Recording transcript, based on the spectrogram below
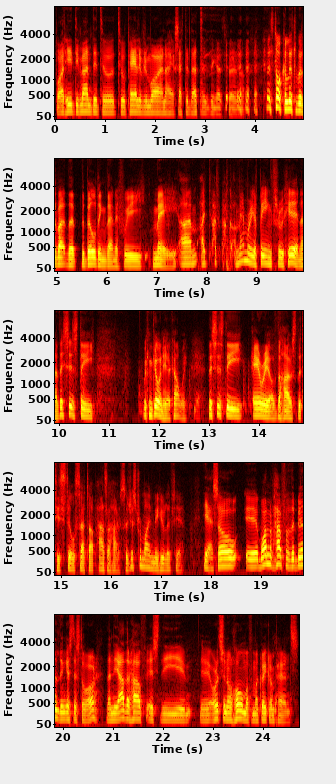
but he demanded to to pay a little bit more, and I accepted that. I think that's fair enough. Let's talk a little bit about the, the building then, if we may. Um, I, I've, I've got a memory of being through here. Now, this is the. We can go in here, can't we? Yeah. This is the area of the house that is still set up as a house. So just remind me who lived here. Yeah, so uh, one half of the building is the store, then the other half is the, the original home of my great grandparents.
